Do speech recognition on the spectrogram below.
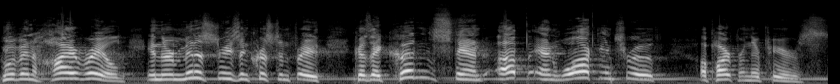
who have been high railed in their ministries and Christian faith because they couldn't stand up and walk in truth apart from their peers.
